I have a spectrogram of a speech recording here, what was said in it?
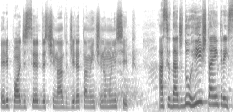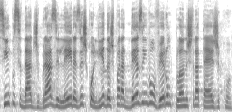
ele pode ser destinado diretamente no município. A cidade do Rio está entre as cinco cidades brasileiras escolhidas para desenvolver um plano estratégico.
